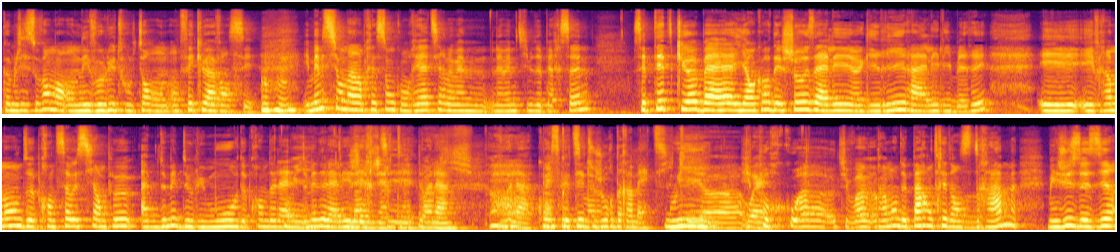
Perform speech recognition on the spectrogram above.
comme je dis souvent, on évolue tout le temps, on, on fait que avancer. Mhm. Et même si on a l'impression qu'on réattire le même, le même type de personne, c'est peut-être que ben, il y a encore des choses à aller euh, guérir, à aller libérer. Et, et vraiment de prendre ça aussi un peu, de mettre de l'humour, de prendre de la, Oui, de mettre de la légèreté. voilà. oui. Voilà, Parce que t'es toujours dramatique. Oui, et, euh, Et pourquoi, tu vois, vraiment de pas rentrer dans ce drame, mais juste de se dire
